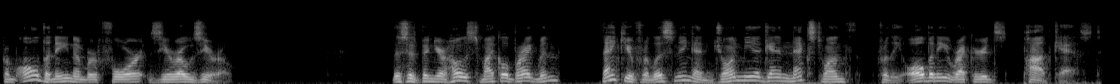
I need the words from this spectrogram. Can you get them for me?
from Albany No. 400. This has been your host, Michael Bregman. Thank you for listening, and join me again next month for the Albany Records Podcast.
